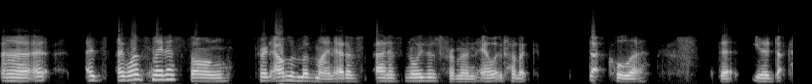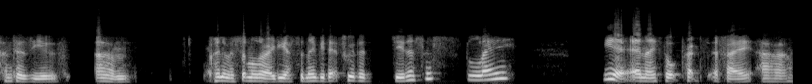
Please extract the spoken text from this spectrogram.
Uh, I, I once made a song for an album of mine out of out of noises from an electronic duck caller that you know duck hunters use. Um, kind of a similar idea. So maybe that's where the genesis lay. Yeah, and I thought perhaps if I uh,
